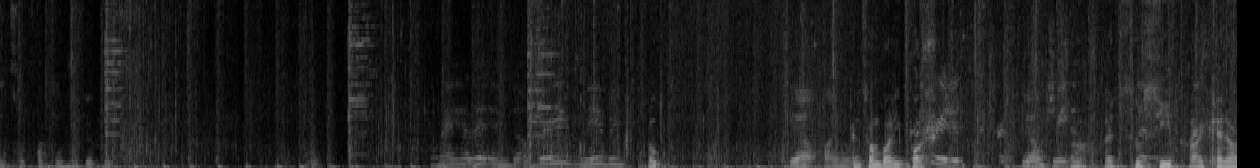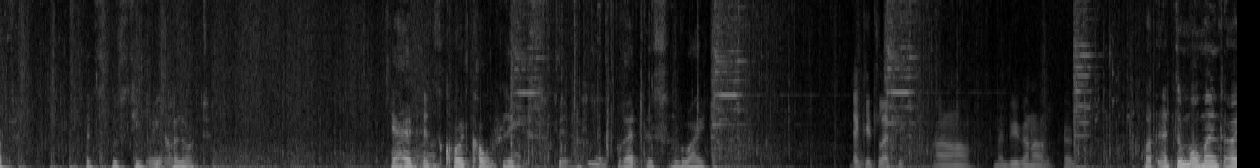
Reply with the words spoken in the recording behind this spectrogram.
It's so fucking stupid. Might have it in Belgrade, maybe. oh, Yeah, finally. can somebody push? Belgrade. Yeah, country push. than- Oh, it's too steep. I cannot. It's too steep. We cannot. Yeah, it, it's called cowflakes. The Bread is white. Take it, Letty. I don't know. Maybe you're gonna have. But at the moment, I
